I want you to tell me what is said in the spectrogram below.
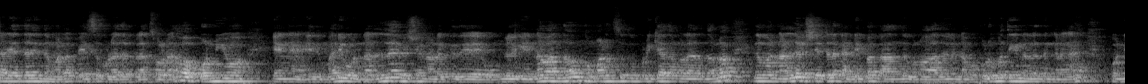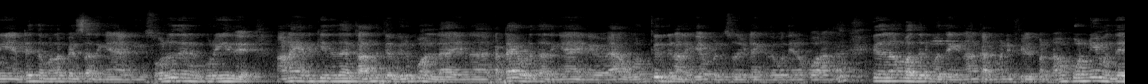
கல்யாணத்தில் இந்த மாதிரிலாம் பேசக்கூடாது அப்படிலாம் சொல்கிறேன் அவள் பொண்ணியும் ஏங்க இது மாதிரி ஒரு நல்ல விஷயம் நடக்குது. உங்களுக்கு என்னவா இருந்தாலும் உங்கள் மனசுக்கு பிடிக்காதவங்களா இருந்தாலும் இந்த மாதிரி நல்ல விஷயத்தில் கண்டிப்பாக கலந்துக்கணும். அது நம்ம குடும்பத்துக்கு நல்லதுங்கிறாங்க. பொண்ணு என்கிட்ட இந்த மாதிரிலாம் பேசாதீங்க. நீங்க சொல்றது எனக்கு புரியுது. ஆனா எனக்கு இதுல கலந்துக்க விருப்பம் இல்லை. என்ன கட்டாயப்படுத்தாதீங்க. எனக்கு வே ஒர்க் இருக்கு நாளைக்கு அப்படின்னு சொல்லிட்டு இதை பார்த்தீங்கன்னா போறாங்க. இதெல்லாம் பார்த்துட்டு பார்த்தீங்கன்னா பண்ணி ஃபீல் பண்றான். பொண்ணையும் வந்து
